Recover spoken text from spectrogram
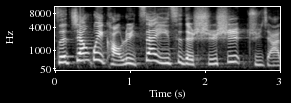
则将会考虑再一次的实施居家。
